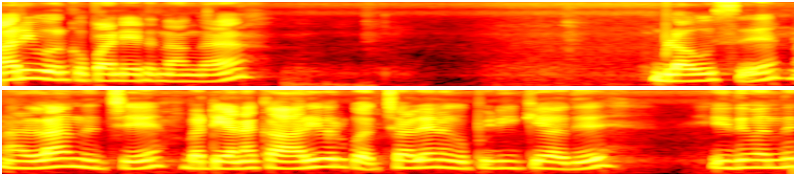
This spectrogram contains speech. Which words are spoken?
ஆரி ஒர்க்கு பண்ணியிருந்தாங்க. ப்ளவுஸு நல்லா இருந்துச்சு. பட் எனக்கு ஆரி ஒர்க் வச்சாலே எனக்கு பிடிக்காது. இது வந்து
